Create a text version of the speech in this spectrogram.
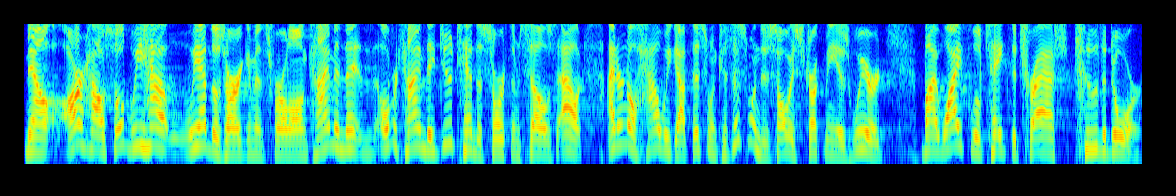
Now, our household, we, have, we had those arguments for a long time, and they, over time, they do tend to sort themselves out. I don't know how we got this one, because this one just always struck me as weird. My wife will take the trash to the door.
